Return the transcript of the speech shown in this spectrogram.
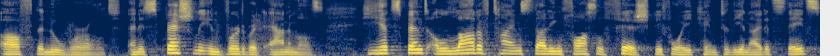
of the New World, and especially invertebrate animals. He had spent a lot of time studying fossil fish before he came to the United States,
